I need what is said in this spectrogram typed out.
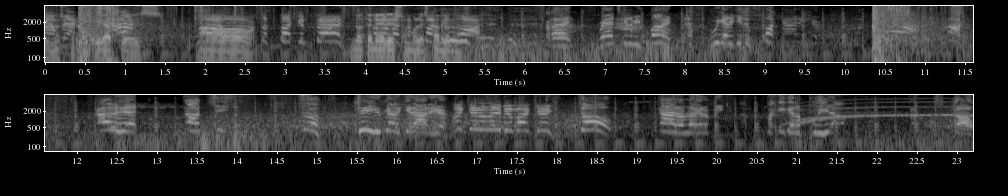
y nos permitirá pues no, no tener eso molestándonos. All right, Brad's gonna be fine. We gotta get the fuck out of here. Hit. Oh Jesus! Ugh. T, you gotta get out of here. I'm gonna leave you, Mikey! Go! God, I'm not gonna make it. I'm fucking gonna bleed out. Go!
